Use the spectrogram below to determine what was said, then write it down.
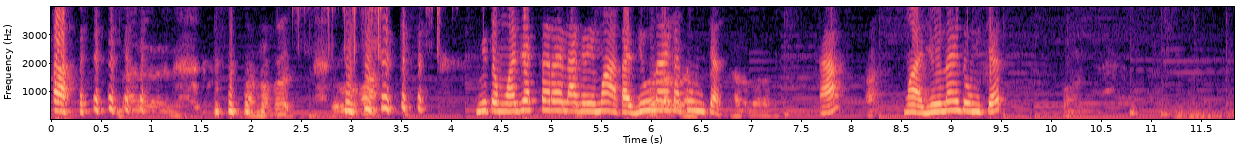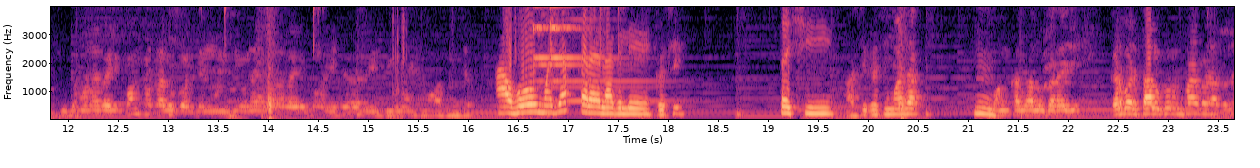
का? नाही नाही नाही, नाही. हा, नको रे. करू नका. मी तर मजाक करायला लागली. मा का जीव नाही का तुमच्यात? झालं हा? हा? मा जीव नाही तुमच्यात? तुझं म्हणायला लागली पंखा चालू करते? मग जीव नाही म्हणायला लागली कोणा विचारायला लागली, जीव नाही तुम्हाला तुमच्यात अहो मजाक करायला लागले. कशी? तशी. अशी कशी मजाक? हम्म. पंखा चालू करायची? कर बरं चालू करून पाय बरं आता जा.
